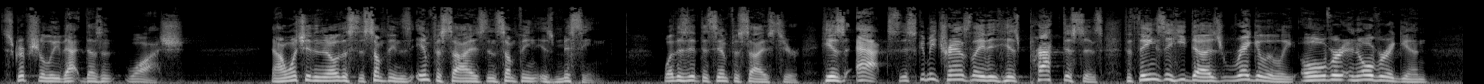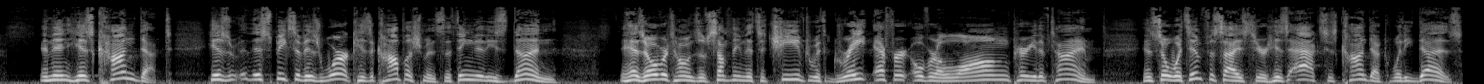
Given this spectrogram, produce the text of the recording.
Scripturally, that doesn't wash. Now, I want you to notice that something is emphasized and something is missing. What is it that's emphasized here? His acts. This can be translated his practices, the things that he does regularly, over and over again. And then his conduct. His, this speaks of his work, his accomplishments, the thing that he's done, it has overtones of something that's achieved with great effort over a long period of time. And so what's emphasized here, his acts, his conduct, what he does.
